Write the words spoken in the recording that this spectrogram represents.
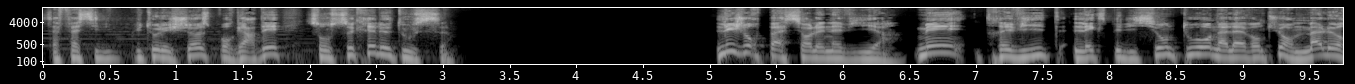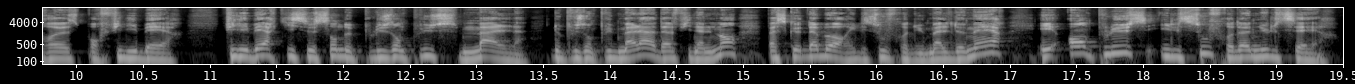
ça facilite plutôt les choses pour garder son secret de tous. Les jours passent sur le navire, mais très vite, l'expédition tourne à l'aventure malheureuse pour Philibert. Philibert qui se sent de plus en plus mal, de plus en plus malade hein, finalement, parce que d'abord il souffre du mal de mer, et en plus il souffre d'un ulcère.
